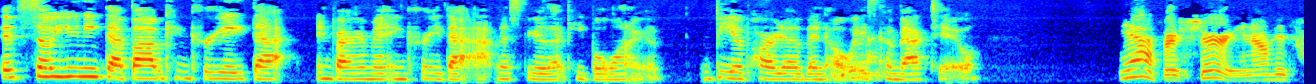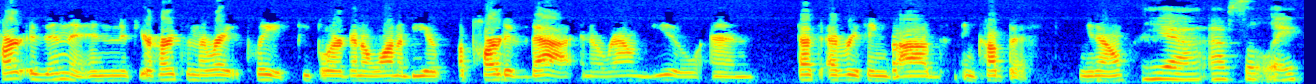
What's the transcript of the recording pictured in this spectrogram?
it's so unique that Bob can create that environment and create that atmosphere that people want to be a part of and always yeah. come back to. Yeah, for sure. You know, his heart is in it. And if your heart's in the right place, people are going to want to be a, a, part of that and around you. And that's everything Bob encompassed, you know? Yeah, absolutely.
